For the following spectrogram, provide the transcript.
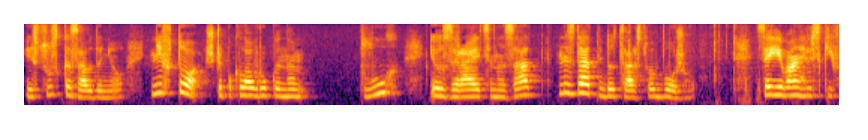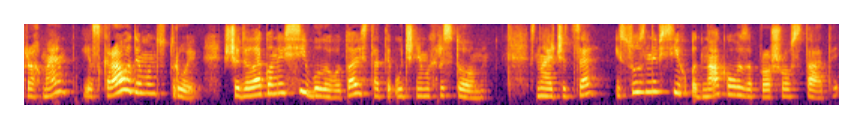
Ісус сказав до нього Ніхто, що поклав руку на плуг і озирається назад, не здатний до Царства Божого. Цей євангельський фрагмент яскраво демонструє, що далеко не всі були готові стати учнями Христовими. Знаючи це, Ісус не всіх однаково запрошував стати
